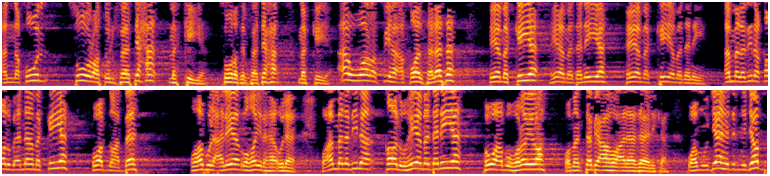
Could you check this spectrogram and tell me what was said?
أن نقول سورة الفاتحة مكية. سورة الفاتحة مكية. أو ورد فيها أقوال ثلاثة. هي مكية هي مدنية هي مكية مدنية. أما الذين قالوا بأنها مكية هو ابن عباس وأبو العليا وغير هؤلاء. وأما الذين قالوا هي مدنية هو أبو هريرة ومن تبعه على ذلك. ومجاهد بن جبر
